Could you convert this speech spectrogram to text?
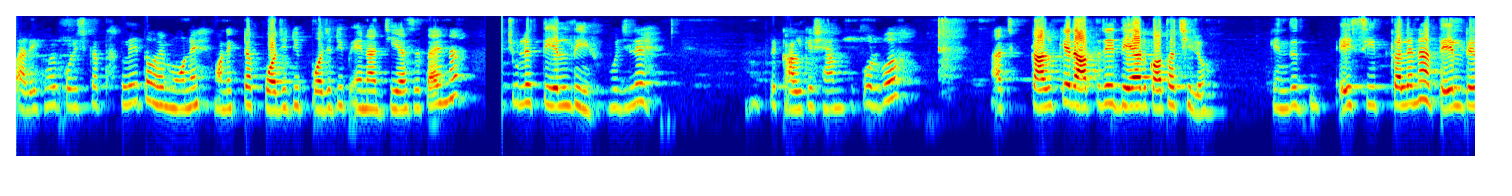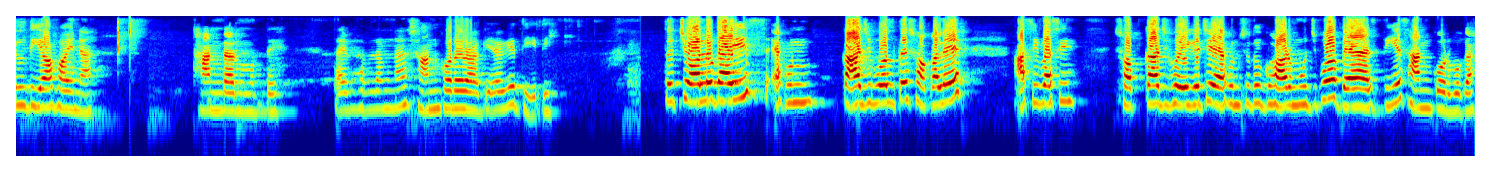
বাড়িঘর পরিষ্কার থাকলেই তো ওই মনে অনেকটা পজিটিভ পজিটিভ এনার্জি আসে, তাই না? চুলে তেল দিই, বুঝলে? কালকে শ্যাম্পু করব। আজ কালকে রাত্রে দেওয়ার কথা ছিল, কিন্তু এই শীতকালে না তেল টেল দেওয়া হয় না ঠান্ডার মধ্যে। তাই ভাবলাম না স্নান করার আগে আগে দিয়ে দিই। তো চলো গাইস এখন কাজ বলতে সকালের আশিবাসি সব কাজ হয়ে গেছে, এখন শুধু ঘর মুছবো, ব্যাস, দিয়ে স্নান করব গা।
